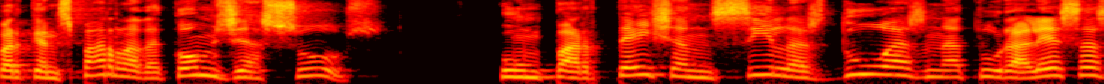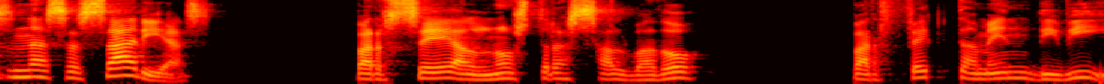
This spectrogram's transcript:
perquè ens parla de com Jesús comparteix en si les dues naturaleses necessàries per ser el nostre Salvador, perfectament diví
